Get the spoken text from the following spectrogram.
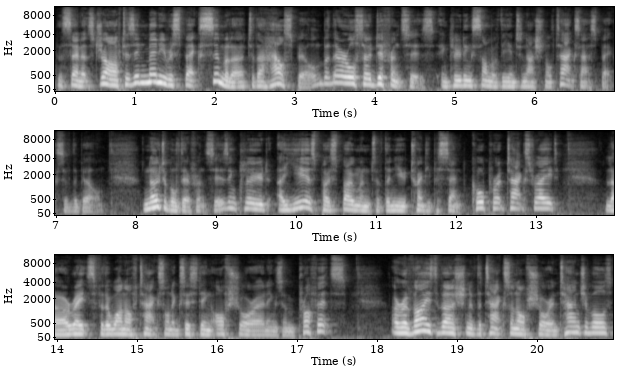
The Senate's draft is in many respects similar to the House bill, but there are also differences, including some of the international tax aspects of the bill. Notable differences include a year's postponement of the new 20% corporate tax rate, lower rates for the one off tax on existing offshore earnings and profits, a revised version of the tax on offshore intangibles,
